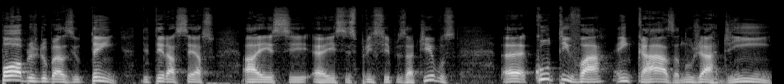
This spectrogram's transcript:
pobres do Brasil têm de ter acesso a, esse, a esses princípios ativos, é, cultivar em casa, no jardim,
